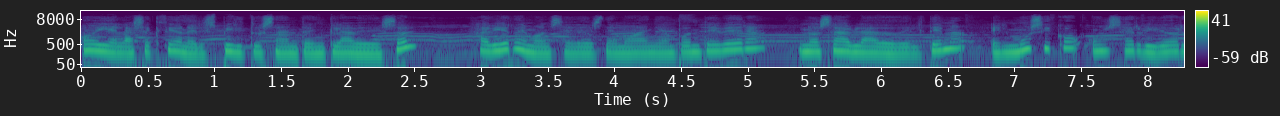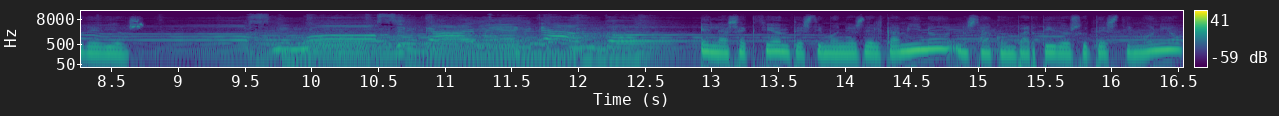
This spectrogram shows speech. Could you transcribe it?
Hoy en la sección El Espíritu Santo en clave de sol, Javier de Monse desde Moaña en Pontevedra nos ha hablado del tema El músico, un servidor de Dios mi música y mi canto. En la sección Testimonios del Camino nos ha compartido su testimonio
